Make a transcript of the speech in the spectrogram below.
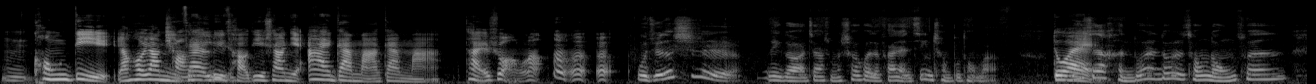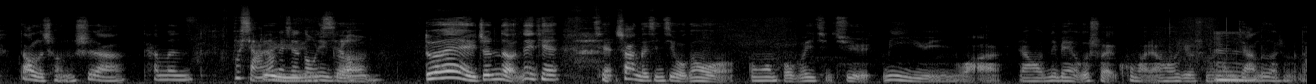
嗯，空地，然后让你在绿草地上，你爱干嘛干嘛，太爽了。嗯嗯嗯，我觉得是那个叫什么社会的发展进程不同吧。对，现在很多人都是从农村到了城市啊，他们不想要那些东西了。对，真的，那天前上个星期我跟我公公婆婆一起去密云玩，然后那边有个水库嘛，然后有什么农家乐什么的，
